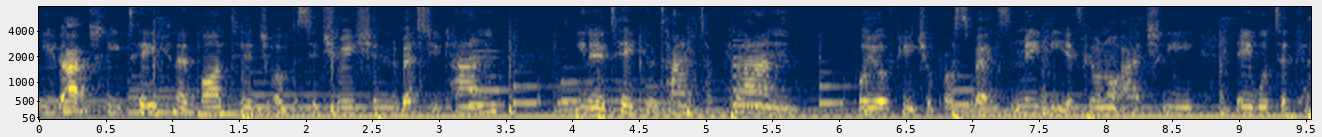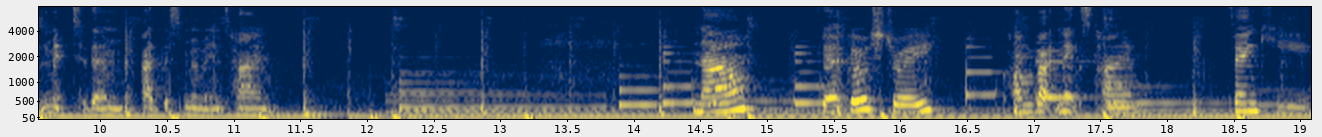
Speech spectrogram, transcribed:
you've actually taken advantage of the situation the best you can. You know, taken time to plan for your future prospects, maybe if you're not actually able to commit to them at this moment in time. Now, don't go astray. Come back next time. Thank you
